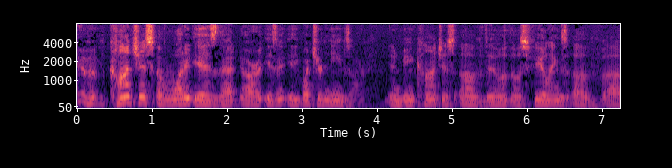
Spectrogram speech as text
uh, conscious of what it is that are is it, what your needs are, and being conscious of the, those feelings of uh,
